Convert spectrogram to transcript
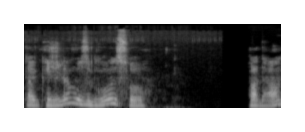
Tak źle mu z głosu pada.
